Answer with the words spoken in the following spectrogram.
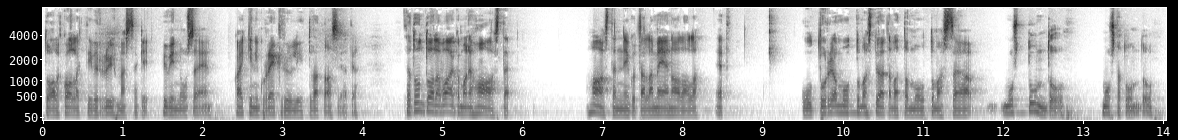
tuolla kollektiivin ryhmässäkin hyvin usein. Kaikki niin kuin rekryyn liittyvät asiat. Ja se tuntuu olevan aikamoinen haaste, haaste niin kuin tällä meidän alalla, että kulttuuri on muuttumassa, työtavat on muuttumassa ja musta tuntuu, musta tuntuu.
